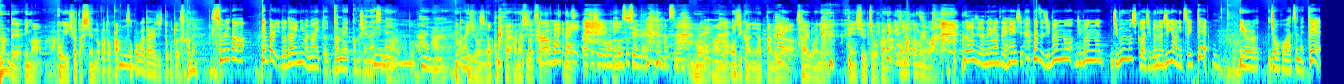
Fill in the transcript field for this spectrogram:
なんで今こういう生き方してんのかとか、うん。そこが大事ってことですかね。それがやっぱり土台にはないとダメかもしれないですね。なるほど。はいはい。まあ非常に奥深い話ですが、あーもう一回私も放送されたら聞きますわ。もう、はい。あの、はい。お時間になったんで、はいじゃあ最後に編集長からおまとめを。どうしようすみません。編集まず自分の自分の、自分もしくは自分の事業についてうん。いろいろ情報を集めて、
